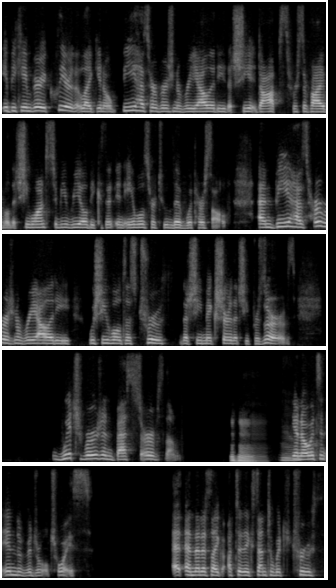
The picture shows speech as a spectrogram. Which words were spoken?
it became very clear that like you know bee has her version of reality that she adopts for survival that she wants to be real because it enables her to live with herself. And bee has her version of reality which she holds as truth that she makes sure that she preserves. Which version best serves them mm-hmm. you know it's an individual choice and, and, then it's like uh, to the extent to which truth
